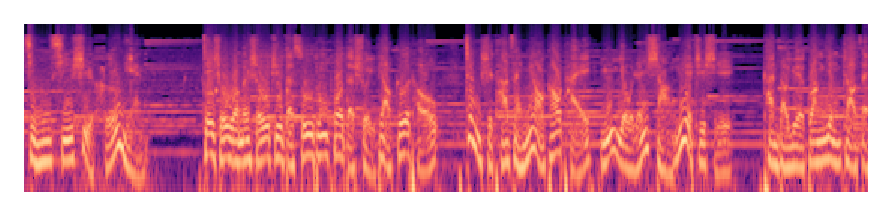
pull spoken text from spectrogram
今夕是何年？这首我们熟知的苏东坡的《水调歌头》，正是他在妙高台与友人赏月之时，看到月光映照在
